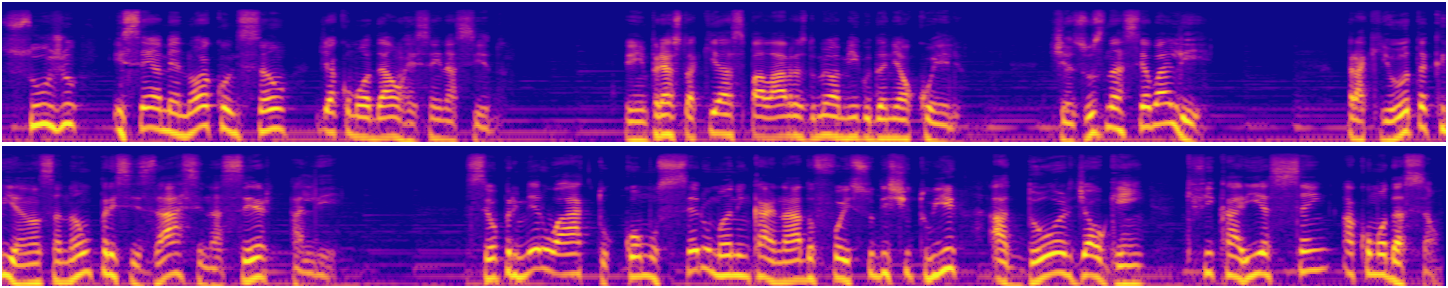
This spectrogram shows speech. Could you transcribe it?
sujo e sem a menor condição de acomodar um recém-nascido? Eu empresto aqui as palavras do meu amigo Daniel Coelho. Jesus nasceu ali, para que outra criança não precisasse nascer ali. Seu primeiro ato como ser humano encarnado foi substituir a dor de alguém que ficaria sem acomodação.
